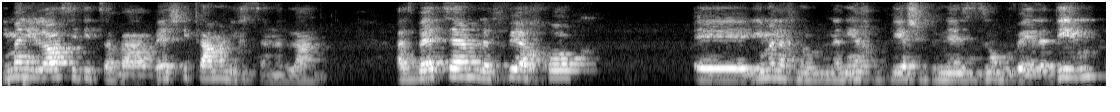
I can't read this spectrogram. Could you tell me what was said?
אם אני לא עשיתי צבא ויש לי כמה נכסי נדל"ן, אז בעצם לפי החוק, אם אנחנו נניח יש בני זוג וילדים,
